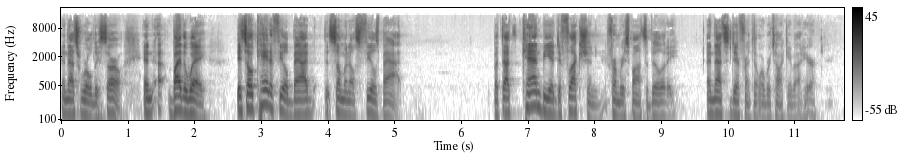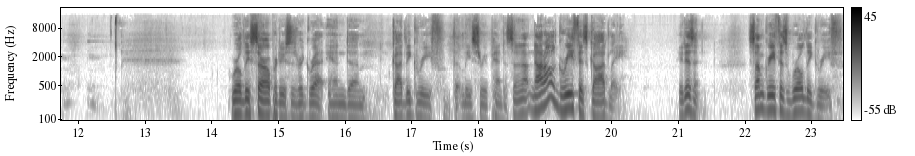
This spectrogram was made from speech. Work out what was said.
and that's worldly sorrow. And uh, by the way, it's okay to feel bad that someone else feels bad, but that can be a deflection from responsibility, and that's different than what we're talking about here. Worldly sorrow produces regret, and um, godly grief that leads to repentance. So, not, not all grief is godly. It isn't. Some grief is worldly grief.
